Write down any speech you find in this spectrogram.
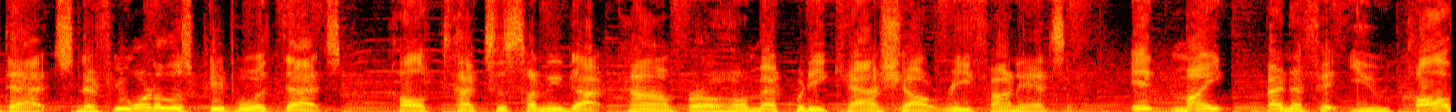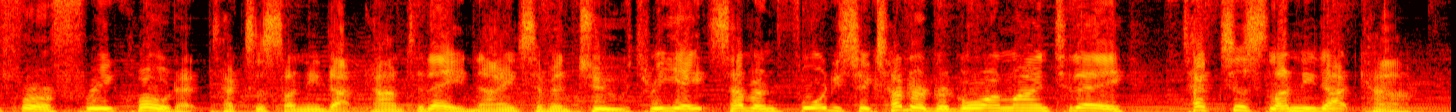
debts. And if you're one of those people with debts, call TexasLending.com for a home equity cash out refinance. It might benefit you. Call for a free quote at TexasLending.com today, 972 387 4600, or go online today, TexasLending.com.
